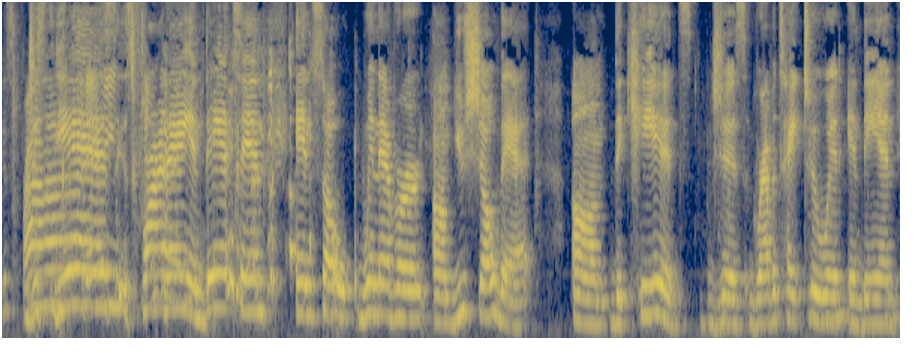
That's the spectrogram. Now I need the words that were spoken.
It's Friday. just yes, it's Friday and dancing, and so whenever um, you show that. Um, the kids just gravitate to it and then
